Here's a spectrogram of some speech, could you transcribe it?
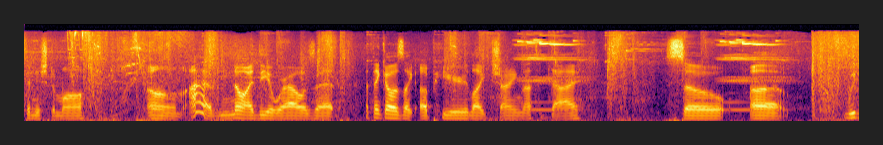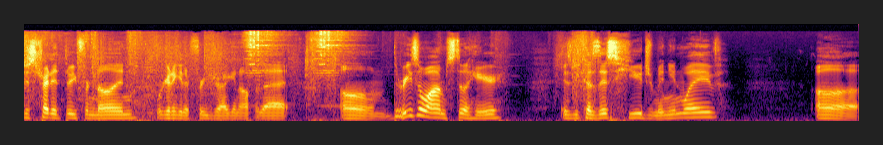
finished him off. Um, I have no idea where I was at. I think I was like up here, like trying not to die. So, uh, we just traded three for none. We're gonna get a free dragon off of that. Um, the reason why I'm still here is because this huge minion wave, uh,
